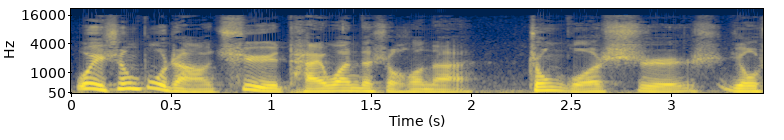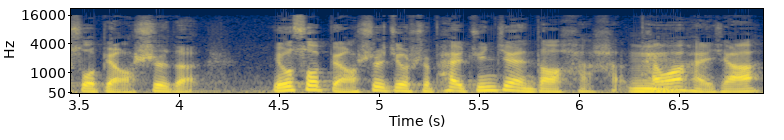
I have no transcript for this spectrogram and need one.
卫生部长去台湾的时候呢，中国是有所表示的，有所表示就是派军舰到海海台湾海峡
